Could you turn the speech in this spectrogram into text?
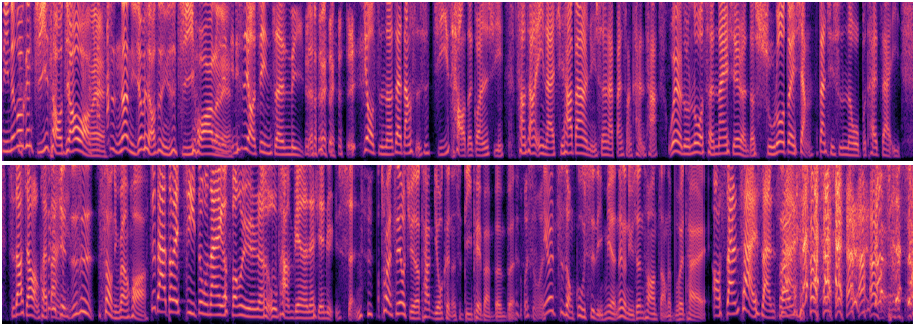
你能够跟吉草交往、欸，哎，是，那你就表示你是吉花了呢、欸，你是有竞争力的。柚子呢，在当时是吉草的关系，常常引来其他班的女生来班上看他，我也沦落成那一些人的数落对象。但其实呢，我不太在意。直到交往快半年，这个简直是少女漫画，就大家都会嫉妒那一个风云人物旁边的那些女生。突然之间又觉得他有可能是。低配版本本 为什么？因为这种故事里面，那个女生通常长得不会太哦，山菜山菜，就是山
